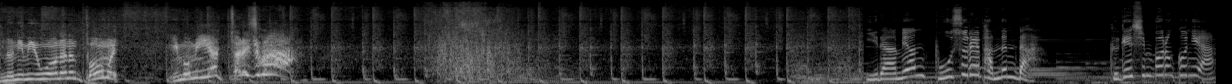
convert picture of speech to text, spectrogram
누님이 원하는 보물 이 몸이 약탈해주마! 일하면 보수를 받는다. 그게 심부름꾼이야.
